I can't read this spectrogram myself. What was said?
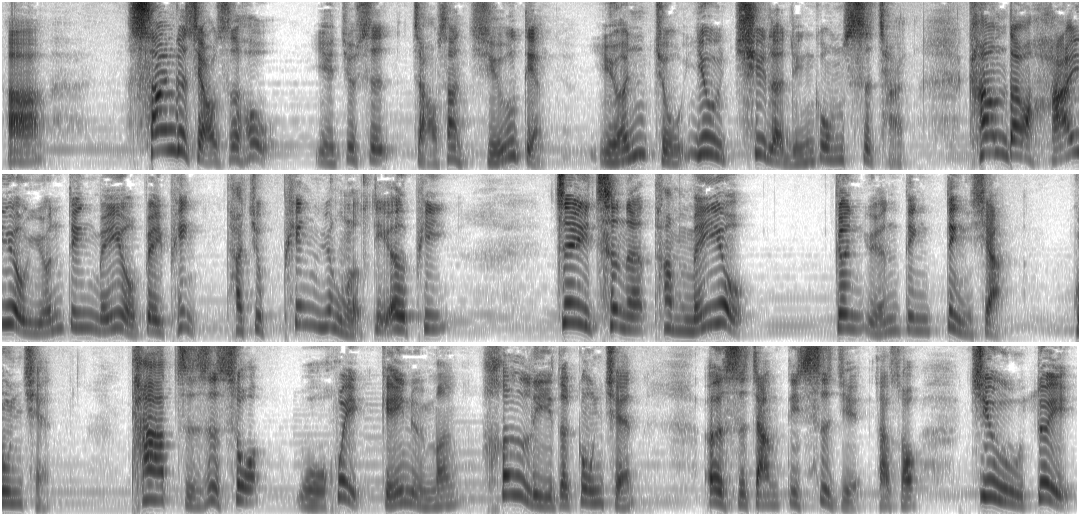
啊，三个小时后，也就是早上九点，园主又去了零工市场，看到还有园丁没有被聘，他就聘用了第二批。这一次呢，他没有跟园丁定下工钱，他只是说。我会给你们合理的工钱。二十章第四节，他说：“就对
